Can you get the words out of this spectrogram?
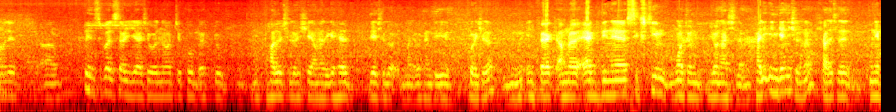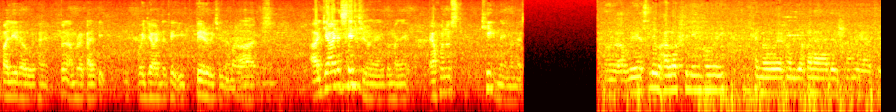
আমাদের প্রিন্সিপাল স্যার যে আছে ওর নাম হচ্ছে খুব একটু ভালো ছিল সে আমাদেরকে হেল্প দিয়েছিল মানে ওখান থেকে করেছিল। ইনফ্যাক্ট আমরা একদিনে সিক্সটি মতন জন আসছিলাম। খালি ইন্ডিয়ানই ছিল না সাথে সাথে নেপালিরাও ওখানে আমরা কালকে ওই জায়গাটা থেকে বের হয়েছিলাম। আর আর জায়গাটা সেফ ছিল না একদম মানে এখনও ঠিক নেই মানে। অবভিয়াসলি ভালো ফিলিং হবেই কেন এখন যখন আমাদের সঙ্গে আছে।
